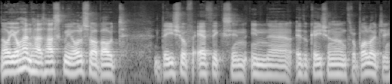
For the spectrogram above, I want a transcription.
Now, Johan has asked me also about the issue of ethics in, in uh, education anthropology.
